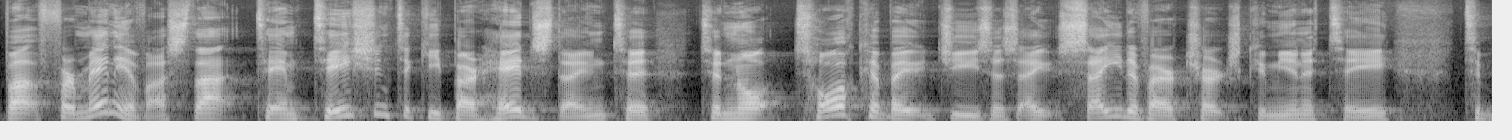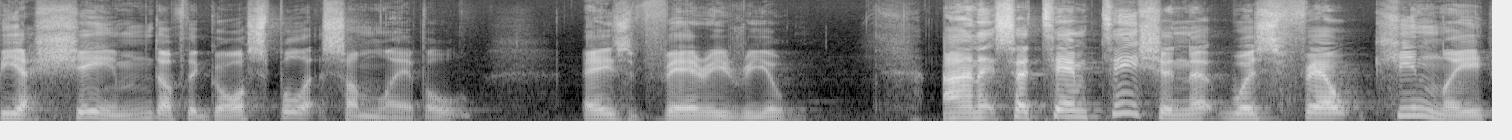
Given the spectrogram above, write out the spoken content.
But for many of us, that temptation to keep our heads down, to, to not talk about Jesus outside of our church community, to be ashamed of the gospel at some level, is very real. And it's a temptation that was felt keenly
